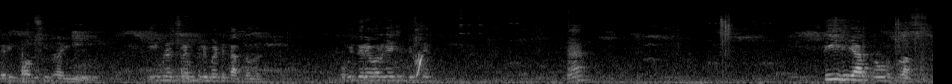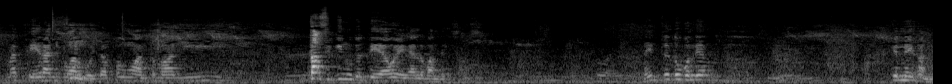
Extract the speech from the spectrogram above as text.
ਮੇਰੀ ਪਾਲਿਸੀ ਬਣਾਈ ਹੋਈ। ਕੀ ਮਿਨਿਸਟਰ ਇੰਪਲੀਮੈਂਟ ਕਰ ਸਕਦਾ ਉਹ ਵੀ ਤੇਰੇ ਵਰਗੇ ਹੀ ਸੀ ਹੈ? 30000 ਕਰੋੜ ਪਲੱਸ ਮੈਂ ਫੇਰ ਅੱਜ ਸਵਾਲ ਪੁੱਛਦਾ, ਭਗਵੰਤ ਮਾਨ ਜੀ 10 ਕਿਹਨੂੰ ਦਿੱਤੇ ਆ ਓਏ L1 ਦੇ ਲਾਇਸੈਂਸ ਨਹੀਂ ਤੇ ਦੋ ਬੰਦਿਆਂ ਨੂੰ। ਕਿੰਨੇ ਖਾਣੇ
